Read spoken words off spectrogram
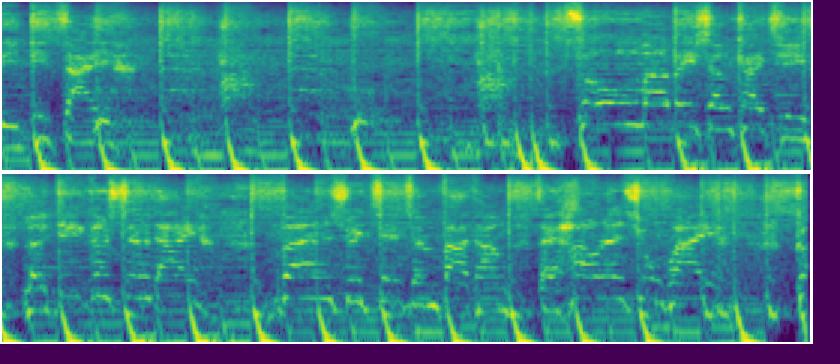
立地在。从马背上开启了一个时代，万水千山发烫在浩然胸怀，个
